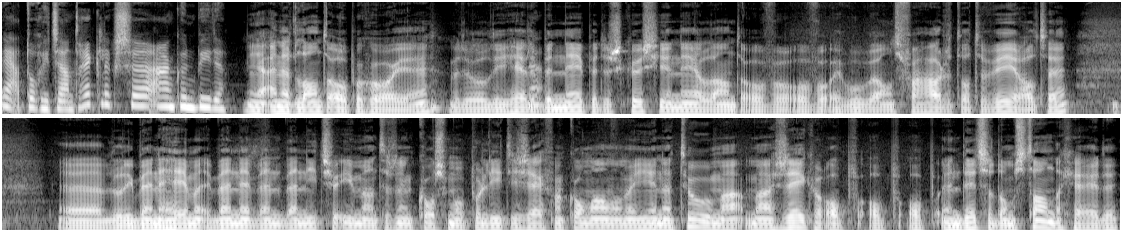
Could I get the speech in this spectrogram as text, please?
Ja, toch iets aantrekkelijks uh, aan kunt bieden. Ja, en het land opengooien. Hè? Ik bedoel, die hele Ja. benepen discussie in Nederland over, over hoe we ons verhouden tot de wereld. Hè? Uh, ik bedoel, ik ben, helemaal, ik ben, ben, ben niet zo iemand, dus een cosmopoliet die zegt van kom allemaal maar hier naartoe. Maar, maar zeker op, op, op in dit soort omstandigheden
